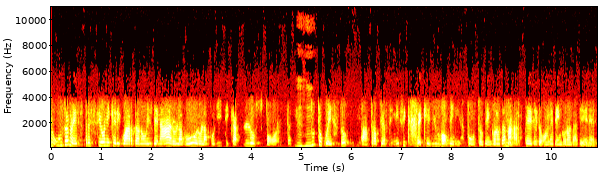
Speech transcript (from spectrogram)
usano espressioni che riguardano il denaro, il lavoro, la politica, lo sport. Mm-hmm. Tutto questo va proprio a significare che gli uomini appunto vengono da Marte e le donne vengono da Venere.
